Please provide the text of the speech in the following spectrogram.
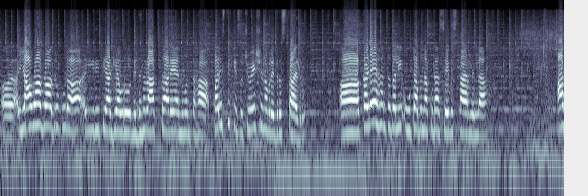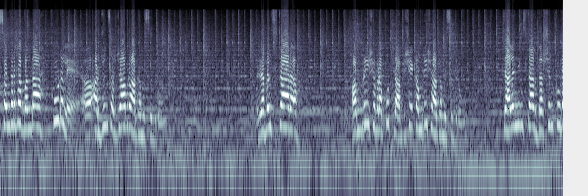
ಯಾವಾಗ ಯಾವಾಗಾದ್ರೂ ಕೂಡ ಈ ರೀತಿಯಾಗಿ ಅವರು ನಿಧನರಾಗ್ತಾರೆ ಅನ್ನುವಂತಹ ಪರಿಸ್ಥಿತಿ ಸಿಚುವೇಶನ್ ಅವರು ಎದುರಿಸ್ತಾ ಇದ್ರು. ಕಡೆ ಹಂತದಲ್ಲಿ ಊಟವನ್ನ ಕೂಡ ಸೇವಿಸ್ತಾ ಇರಲಿಲ್ಲ. ಆ ಸಂದರ್ಭ ಬಂದ ಕೂಡಲೇ ಅರ್ಜುನ್ ಸರ್ಜಾ ಅವರು ಆಗಮಿಸಿದ್ರು. ರೆಬಲ್ ಸ್ಟಾರ್, ಅಂಬರೀಷ್ ಅವರ ಪುತ್ರ ಅಭಿಷೇಕ್ ಅಂಬರೀಷ್ ಆಗಮಿಸಿದ್ರು. ಚಾಲೆಂಜಿಂಗ್ ಸ್ಟಾರ್ ದರ್ಶನ್ ಕೂಡ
